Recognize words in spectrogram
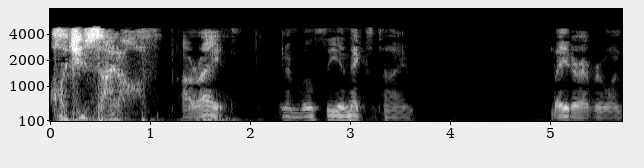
I'll let you sign off. All right. And we'll see you next time. Later, everyone.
